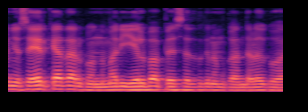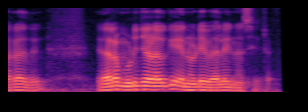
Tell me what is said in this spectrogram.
கொஞ்சம் செயற்கையாக தான் இருக்கும். இந்த மாதிரி இயல்பாக பேசுகிறதுக்கு நமக்கு அந்த அளவுக்கு வராது. இதெல்லாம் முடிஞ்ச அளவுக்கு என்னுடைய வேலையை நான் செய்கிறேன்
